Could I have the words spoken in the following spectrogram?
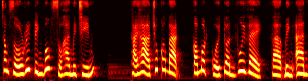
trong số Reading Book số 29. Thái Hà chúc các bạn có một cuối tuần vui vẻ và bình an.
